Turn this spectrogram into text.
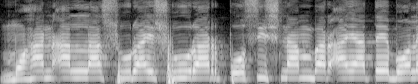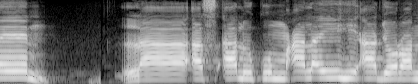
মহান আল্লাহ সুরায় সুরার পঁচিশ নাম্বার আয়াতে বলেন লা আসআলুকুম আলাইহি আজরান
